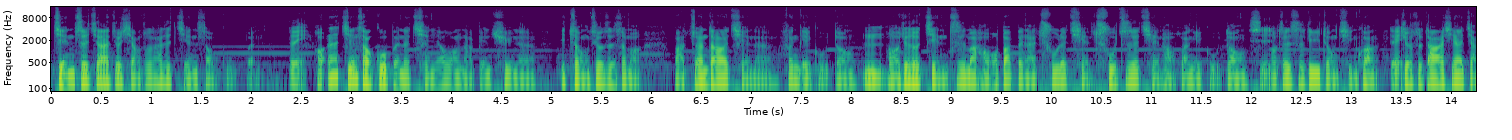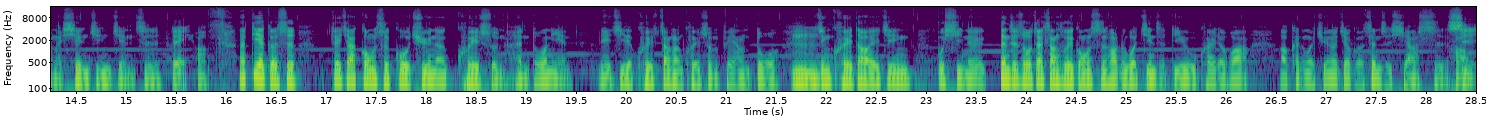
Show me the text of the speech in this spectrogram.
减资家就想说它是减少股本。对，好，那减少股本的钱要往哪边去呢？一种就是什么，把赚到的钱呢分给股东，嗯，哦，就说减资嘛，好，我把本来出的钱、出资的钱哈还给股东，是，哦，这是第一种情况，对，就是大家现在讲的现金减资，对，好，那第二个是这家公司过去呢亏损很多年。累积的亏账上亏损非常多，嗯，已经亏到已经不行了，甚至说在上市公司哈，如果净值低于五块的话，啊，可能会全额交割，甚至下市哈。是，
